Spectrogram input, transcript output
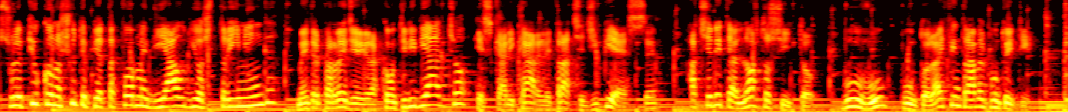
sulle più conosciute piattaforme di audio streaming, mentre per leggere i racconti di viaggio e scaricare le tracce GPS accedete al nostro sito www.lifeintravel.it.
